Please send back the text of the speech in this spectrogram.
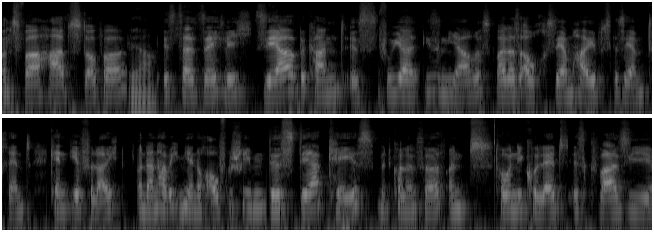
Und zwar Heartstopper. Ja. Ist tatsächlich sehr bekannt, ist Frühjahr diesen Jahres, war das auch sehr im Hype, sehr im Trend. Kennt ihr vielleicht? Und dann habe ich mir noch aufgeschrieben, The Staircase mit Colin Firth und Tony Collette ist quasi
